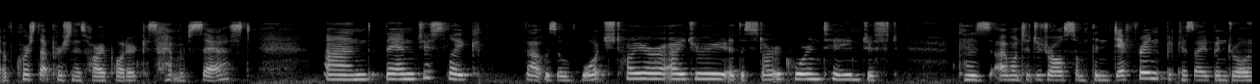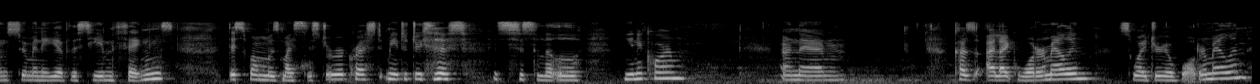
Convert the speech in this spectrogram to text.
of course that person is Harry Potter because I'm obsessed. And then just like that was a watchtower I drew at the start of quarantine, just because I wanted to draw something different because I'd been drawing so many of the same things. This one was my sister requested me to do this. It's just a little unicorn. And then, because I like watermelon, so I drew a watermelon.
